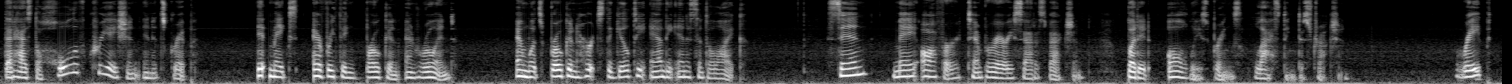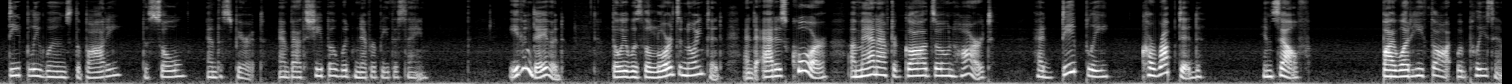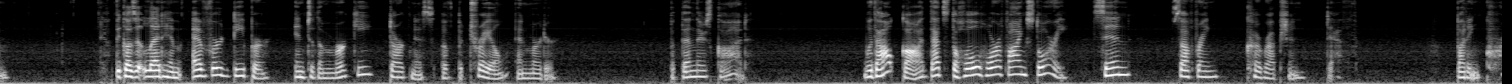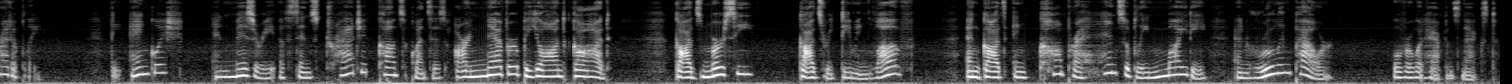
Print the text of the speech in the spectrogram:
that has the whole of creation in its grip. It makes everything broken and ruined, and what's broken hurts the guilty and the innocent alike. Sin may offer temporary satisfaction, but it always brings lasting destruction. Rape deeply wounds the body, the soul, and the spirit, and Bathsheba would never be the same. Even David, though he was the Lord's anointed, and at his core a man after God's own heart, had deeply corrupted himself by what he thought would please him, because it led him ever deeper into the murky darkness of betrayal and murder. But then there's God. Without God, that's the whole horrifying story sin, suffering, corruption, death. But incredibly, the anguish and misery of sin's tragic consequences are never beyond God. God's mercy, God's redeeming love, and God's incomprehensibly mighty and ruling power over what happens next.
